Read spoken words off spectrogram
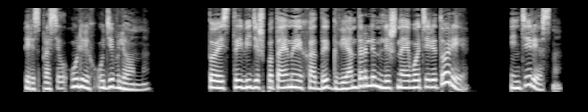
— переспросил Ульрих удивленно. «То есть ты видишь потайные ходы Гвендерлин лишь на его территории? Интересно».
